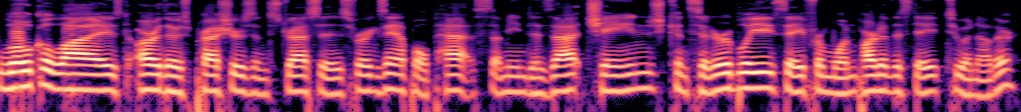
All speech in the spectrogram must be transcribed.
localized are those pressures and stresses? For example, pests. I mean, does that change considerably, say, from one part of the state to another?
